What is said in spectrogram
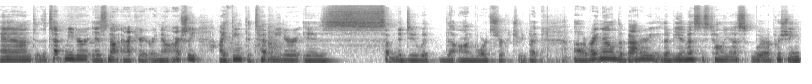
And the temp meter is not accurate right now. Actually, I think the temp meter is something to do with the onboard circuitry. But uh, right now, the battery, the BMS is telling us we're pushing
